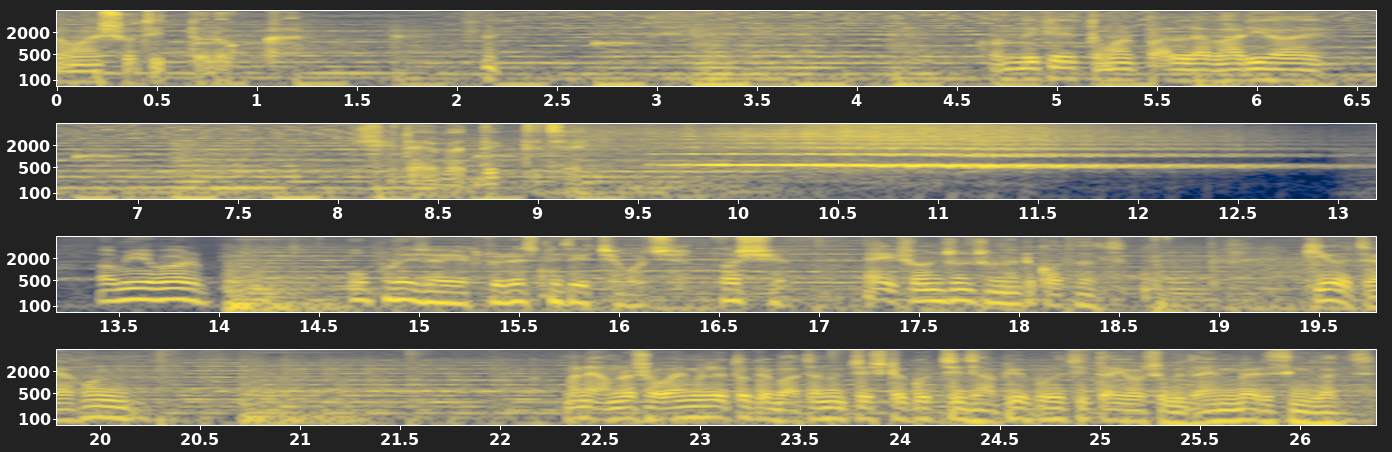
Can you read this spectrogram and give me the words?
তোমার সতীত্ব রক্ষা। কোন দিকে তোমার পাল্লা ভারী হয়, সেটা এবার দেখতে চাই। আমি এবার উপরে যাই, একটু রেস্ট নিতে ইচ্ছে করছে। আসছি। এই, শোন শোন শোন, একটা কথা আছে। কি হয়েছে এখন? মানে আমরা সবাই মিলে তোকে বাঁচানোর চেষ্টা করছি, ঝাঁপিয়ে পড়েছি, তাই অসুবিধা এম্বারেসিং লাগছে।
